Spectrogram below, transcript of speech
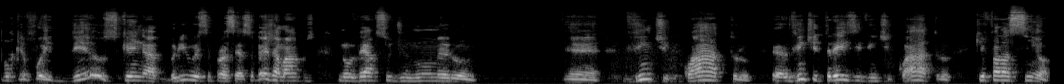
porque foi Deus quem abriu esse processo. Veja, Marcos, no verso de número é, 24, 23 é, e 24, que fala assim, ó,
